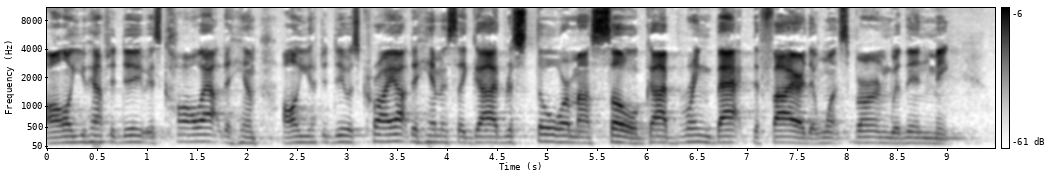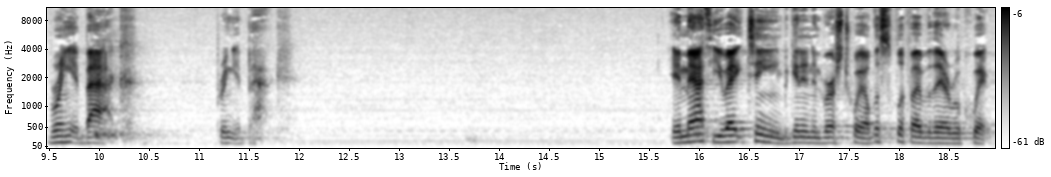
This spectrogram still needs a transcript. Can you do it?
all you have to do is call out to Him. All you have to do is cry out to Him and say, God, restore my soul. God, bring back the fire that once burned within me. Bring it back. Bring it back. In Matthew 18, beginning in verse 12, let's flip over there real quick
